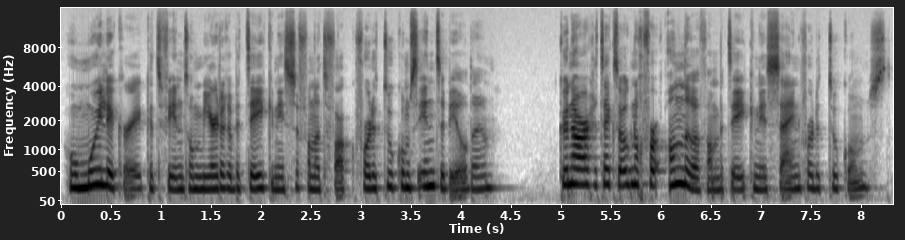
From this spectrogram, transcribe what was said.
hoe moeilijker ik het vind om meerdere betekenissen van het vak voor de toekomst in te beelden. Kunnen architecten ook nog voor anderen van betekenis zijn voor de toekomst?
